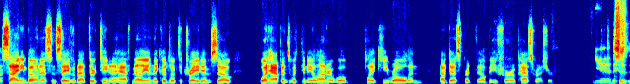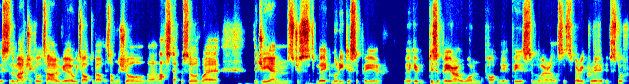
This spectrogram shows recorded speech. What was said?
a signing bonus and save about 13 and a half million. They could look to trade him. So what happens with Danielle Hunter will play a key role in how desperate they'll be for a pass rusher. Yeah, this is this is the magical time of year. We talked about this on the show uh, last episode, where the GMs just make money disappear, make it disappear out of one pot and it appears somewhere else. It's very creative stuff.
